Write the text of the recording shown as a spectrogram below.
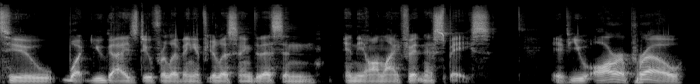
to what you guys do for living if you're listening to this in in the online fitness space. If you are a pro,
